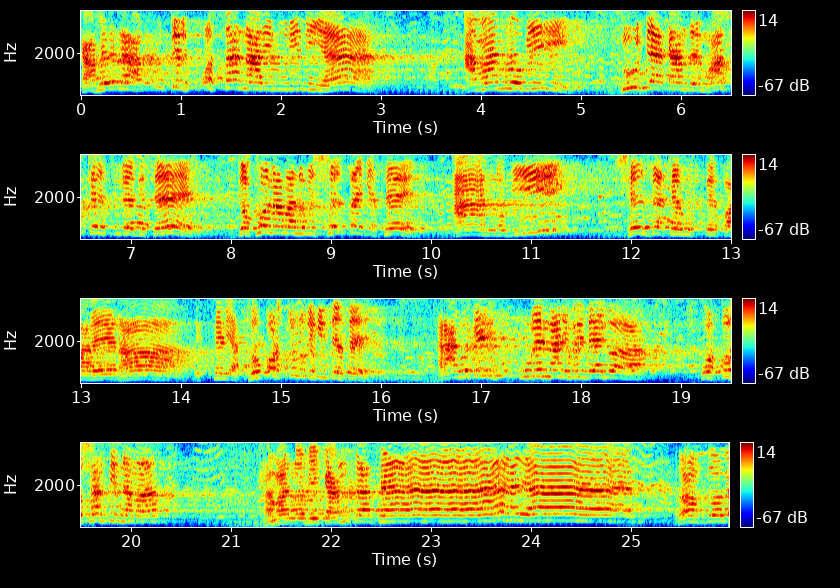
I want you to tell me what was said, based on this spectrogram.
কাফেরা উটের পচা নারী বুড়ি নিয়ে আমার নবী দুইটা কান্দের মাঝখানে তুলে দিছে। যখন আমার নবী সেজদায় গেছে, আর নবী সেজদাতে উঠতে পারে না। দেখছেন, এত কষ্ট নবী কিনতেছে। আর আগে পুরের নারী বুড়ি দেয় কত শান্তির নামাজ। আমার নবী কান্তাছে রব্বুল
